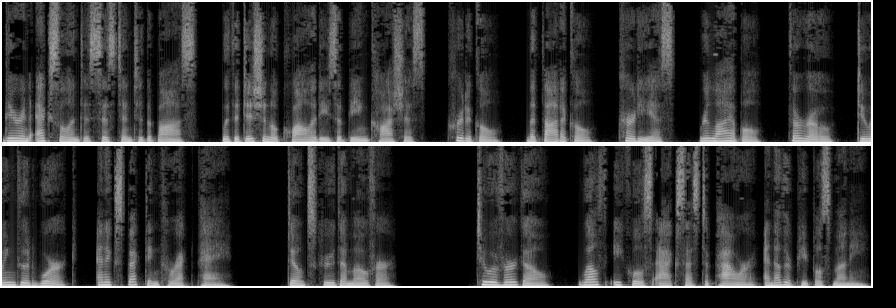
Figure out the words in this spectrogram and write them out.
They're an excellent assistant to the boss, with additional qualities of being cautious, critical, methodical, courteous, reliable, thorough, doing good work, and expecting correct pay. Don't screw them over. To a Virgo, wealth equals access to power and other people's money.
